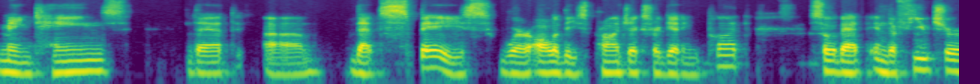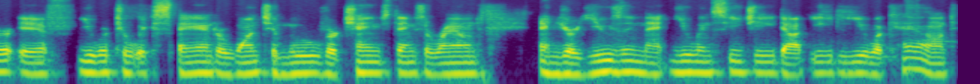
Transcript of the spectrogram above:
maintains that um, that space where all of these projects are getting put so that in the future, if you were to expand or want to move or change things around and you're using that uncg.edu account,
